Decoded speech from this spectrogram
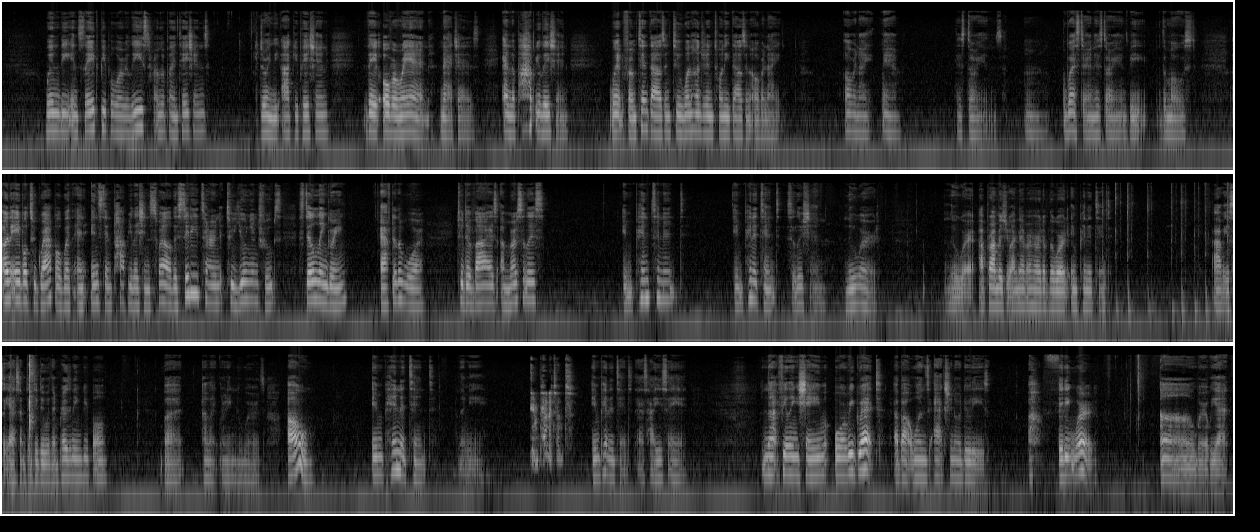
When the enslaved people were released from the plantations during the occupation, they overran Natchez, and the population went from 10,000 to 120,000 overnight. Overnight, ma'am. Historians, mm, Western historians be the most. Unable to grapple with an instant population swell, the city turned to Union troops still lingering after the war to devise a merciless, impenitent, impenitent solution. New word. New word. I promise you, I never heard of the word impenitent. Obviously, it has something to do with imprisoning people, but I like learning new words. Oh, impenitent. Let me. Impenitent. Impenitent. That's how you say it. Not feeling shame or regret about one's action or duties. A fitting word uh, where are we at?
